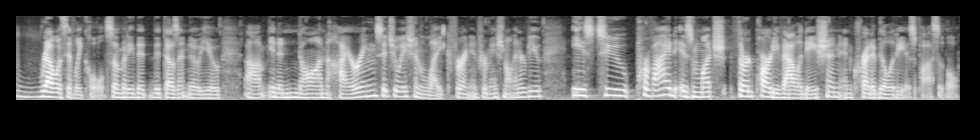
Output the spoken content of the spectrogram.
relatively cold, somebody that, that doesn't know you um, in a non hiring situation, like for an informational interview, is to provide as much third party validation and credibility as possible.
